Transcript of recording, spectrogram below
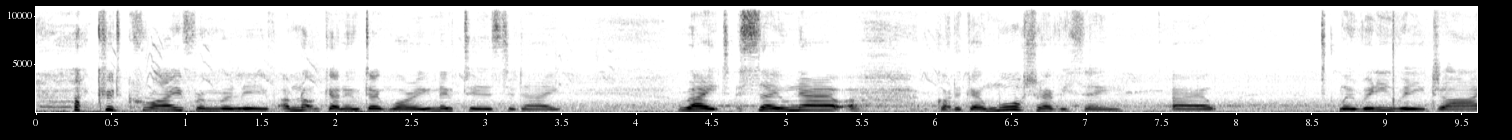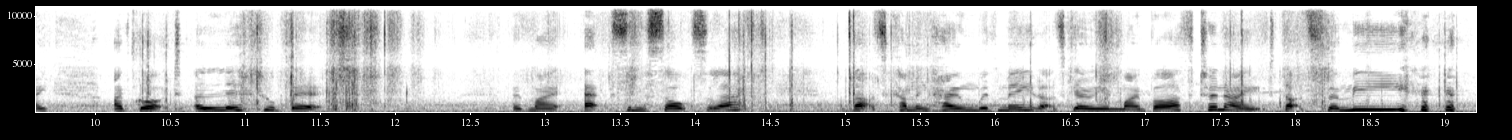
I could cry from relief. I'm not going to, don't worry, no tears today. Right, so now oh, I've got to go and water everything. Uh, we're really, really dry. I've got a little bit of my Epsom salts left. That's coming home with me. That's going in my bath tonight. That's for me,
